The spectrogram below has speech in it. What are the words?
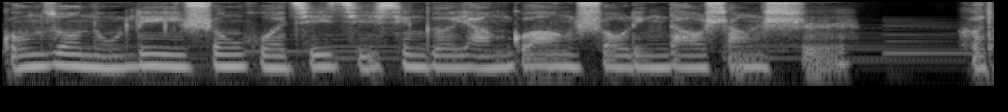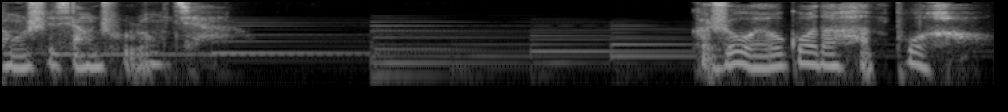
工作努力，生活积极，性格阳光，受领导赏识，和同事相处融洽。可是我又过得很不好，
